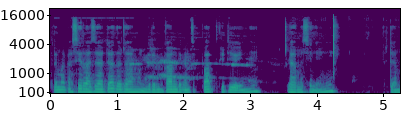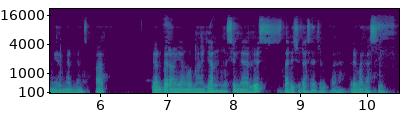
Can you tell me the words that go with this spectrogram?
Terima kasih Lazada sudah mengirimkan dengan cepat video ini ya mesin ini. Sudah mengirimkan dengan cepat. Dengan barang yang lumayan mesin halus tadi sudah saya coba. Terima kasih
